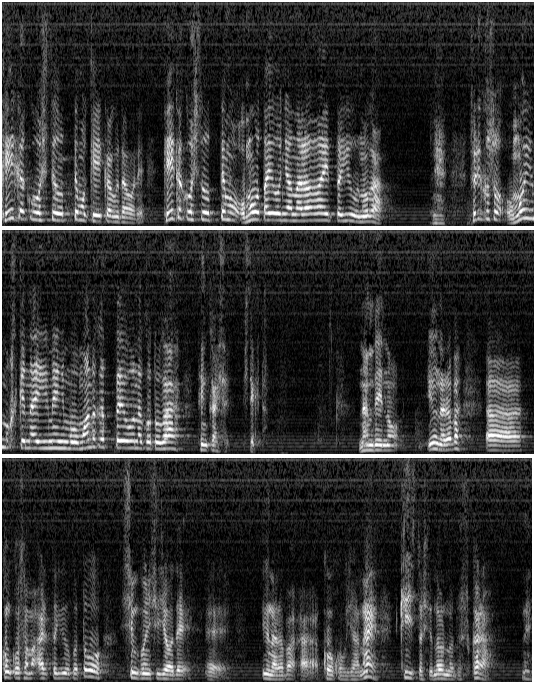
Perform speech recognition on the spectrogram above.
計画をしておっても計画倒れ計画をしておっても思うたようにはならないというのが、ね、それこそ思いもかけない夢にも思わなかったようなことが展開してきた南米の言うならばあ金光様ありということを新聞紙上で、えー、言うならば広告じゃない記事として載るのですから、ね、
